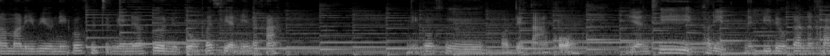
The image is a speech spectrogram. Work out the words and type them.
นำมารีวิวนี้ก็คือจะมีเนื้อเกินอยู่ตรงพระเศียรนี้นะคะ นี่ก็คือความแตกต่างของเหรียญที่ผลิตในปีเดียวกันนะคะ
